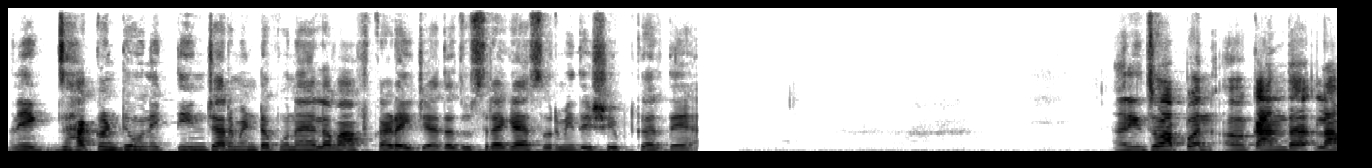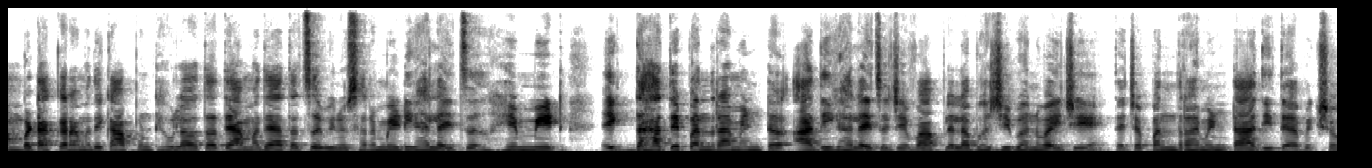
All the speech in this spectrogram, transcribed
आणि एक झाकण ठेवून एक तीन चार मिनटं पुन्हा याला वाफ काढायची. आता दुसऱ्या गॅसवर मी ते शिफ्ट करते. आणि जो आपण कांदा लांबट आकारामध्ये कापून ठेवला होता त्यामध्ये आता चवीनुसार मीठ घालायचं. हे मीठ एक दहा ते पंधरा मिनटं आधी घालायचं. जेव्हा आपल्याला भजी बनवायची आहे त्याच्या पंधरा मिनटं आधी. त्यापेक्षा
